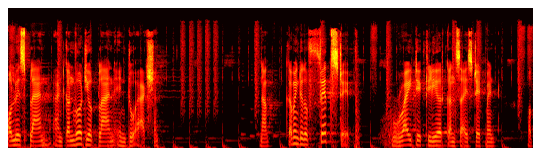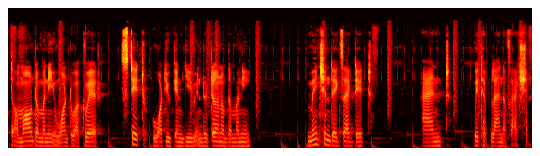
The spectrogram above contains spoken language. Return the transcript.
Always plan and convert your plan into action. Now, coming to the fifth step, write a clear, concise statement of the amount of money you want to acquire. State what you can give in return of the money. Mention the exact date and with a plan of action.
